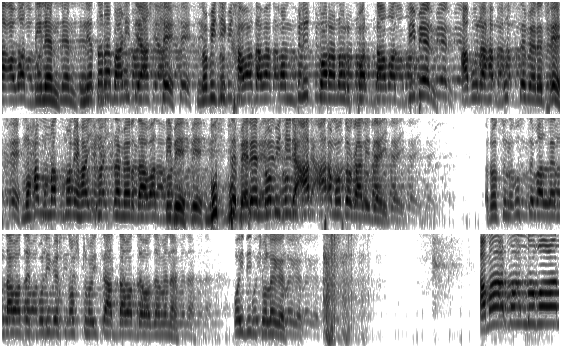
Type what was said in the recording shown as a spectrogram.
দাওয়াত দিলেন। নেতারা বাড়িতে আসছে নবীজি খাওয়া দাওয়া কমপ্লিট করানোর পর দাওয়াত দিবেন। আবুল আহাব বুঝতে পেরেছে, মোহাম্মদ মনে হয় ইসলামের দাওয়াত দিবে। বুঝতে পেরে নবীজির আচ্ছা মতো গালি দেয়। রসুল বুঝতে পারলেন দাওয়াতের পরিবেশ নষ্ট হয়েছে আর দাওয়াত দেওয়া যাবে না। ওই দিন চলে গেছে। আমার বন্ধুগণ,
